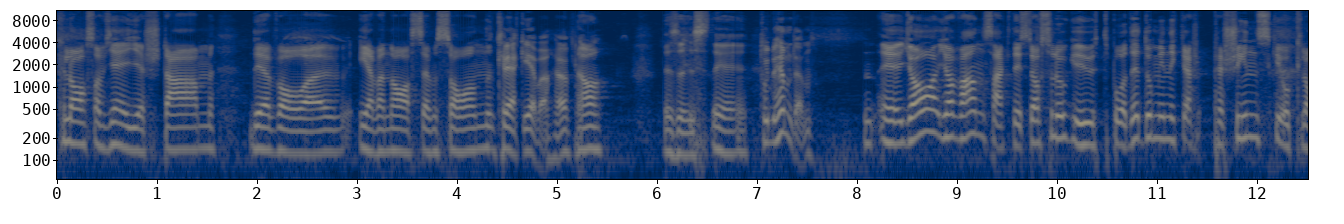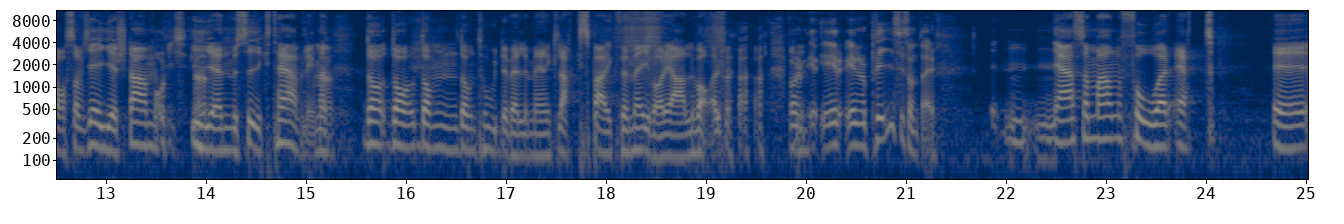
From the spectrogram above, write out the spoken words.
Claes av Geijerstam, det var eh, Eva Nasemsson. Kräk-Eva. Ja. Ja, precis. Det, Tog du hem den? Eh, Ja, jag vann faktiskt. Jag slog ut både Dominika Persinski och Claes av Geijerstam i en musiktävling. Men de, de, de, de tog det väl med en klackspark. För mig var det allvar. Var, är, är det något pris i sånt där? Nej, alltså man får ett... Eh,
